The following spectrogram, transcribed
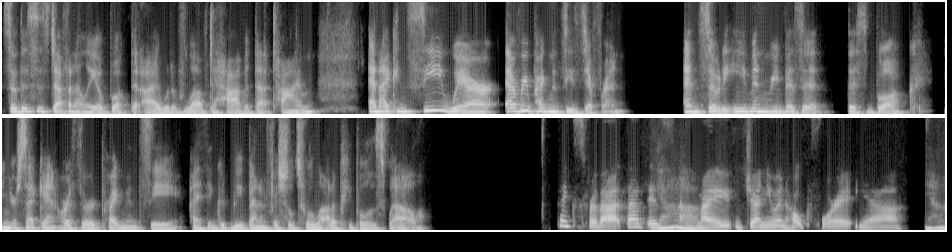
So this is definitely a book that I would have loved to have at that time. And I can see where every pregnancy is different. And so to even revisit this book in your second or third pregnancy, I think would be beneficial to a lot of people as well. Thanks for that. That is Yeah. my genuine hope for it. Yeah. Yeah.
